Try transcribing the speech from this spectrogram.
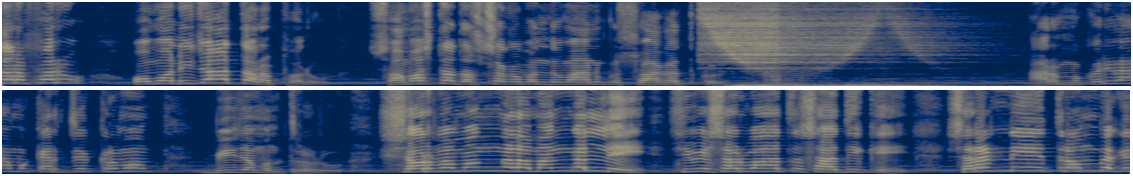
ତରଫରୁ ଓ ମୋ ନିଜ ତରଫରୁ ସମସ୍ତ ଦର୍ଶକ ବନ୍ଧୁମାନଙ୍କୁ ସ୍ୱାଗତ କରୁଛି। ଆରମ୍ଭ କରିବା ଆମ କାର୍ଯ୍ୟକ୍ରମ। ବୀଜ ମନ୍ତ୍ରରୁ ସର୍ବମଙ୍ଗଳ ମାଙ୍ଗଲ୍ୟେ ଶିବେ ସର୍ବାତ ସାଧିକେ ଶରଣ୍ୟେ ତ୍ରମ୍ବକେ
